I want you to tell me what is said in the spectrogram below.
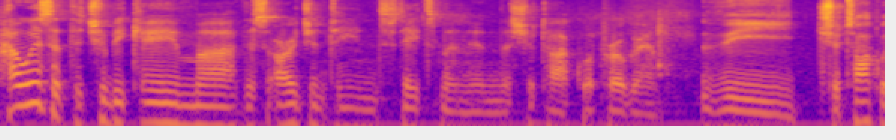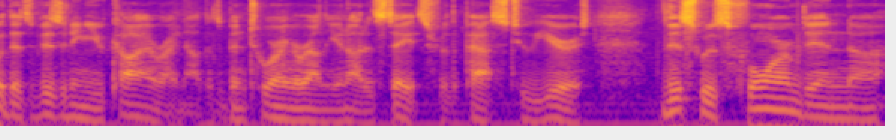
How is it that you became uh, this Argentine statesman in the Chautauqua program? The Chautauqua that's visiting Ukiah right now, that's been touring around the United States for the past two years, this was formed in uh,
